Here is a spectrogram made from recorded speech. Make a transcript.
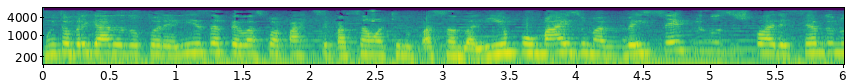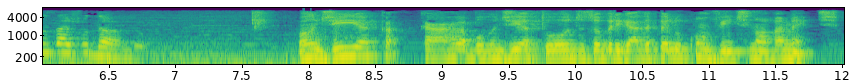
Muito obrigada, doutora Elisa, pela sua participação aqui no Passando a Limpo, mais uma vez sempre nos esclarecendo e nos ajudando. Bom dia, Carla. Bom dia a todos. Obrigada pelo convite novamente.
